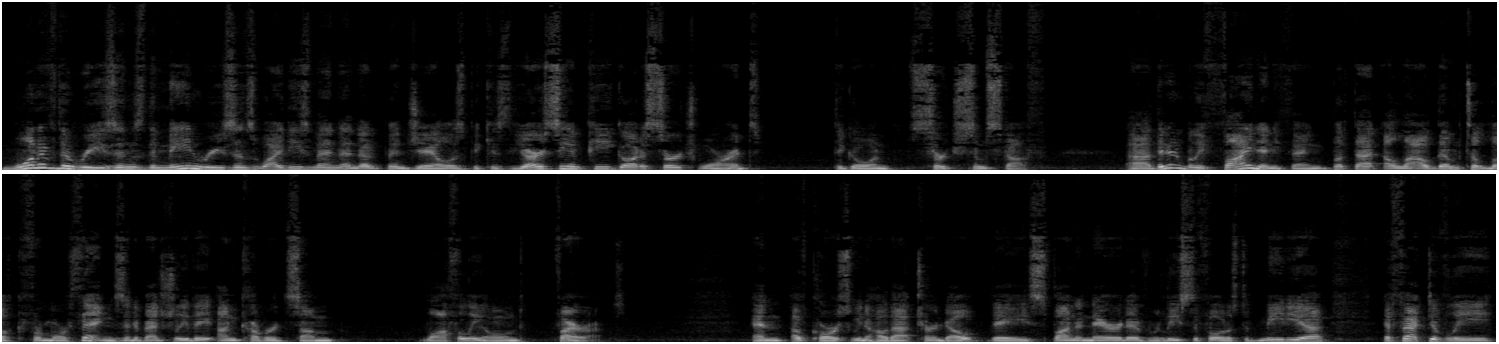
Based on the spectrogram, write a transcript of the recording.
One of the reasons, the main reasons why these men ended up in jail is because the RCMP got a search warrant to go and search some stuff. Uh, they didn't really find anything, but that allowed them to look for more things, and eventually they uncovered some lawfully owned firearms. And of course, we know how that turned out. They spun a narrative, released the photos to the media, effectively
